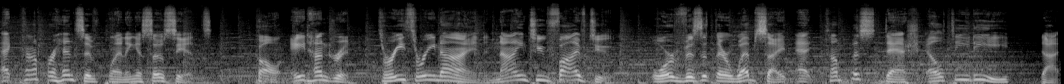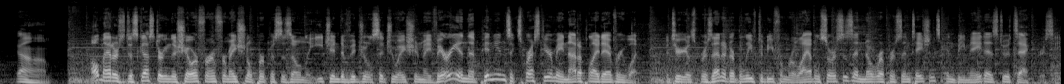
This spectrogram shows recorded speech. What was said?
at Comprehensive Planning Associates. Call 800 339 9252 or visit their website at compass ltd.com. All matters discussed during the show are for informational purposes only. Each individual situation may vary, and the opinions expressed here may not apply to everyone. Materials presented are believed to be from reliable sources, and no representations can be made as to its accuracy.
